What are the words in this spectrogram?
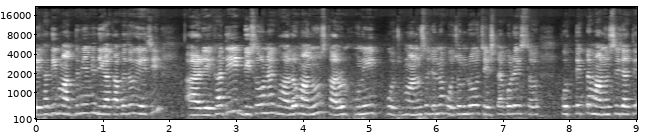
রেখাদির মাধ্যমে আমি দীঘা কাপেতেও গিয়েছি। আর রেখাদি ভীষণ এক ভালো মানুষ কারণ উনি মানুষের জন্য প্রচণ্ড চেষ্টা করে প্রত্যেকটা মানুষই যাতে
